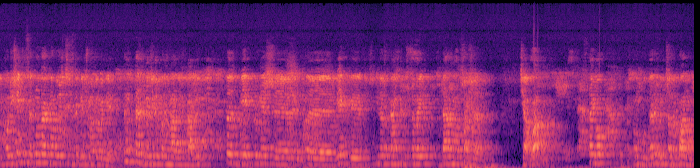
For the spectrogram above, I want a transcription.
I po 10 sekundach znowu jest 35-metrowy bieg. Ten test będzie wykonywany w hali. To jest bieg również, e, bieg e, ilość tkanki tłuszczowej w danym obszarze ciała. Tego komputer wylicza dokładną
